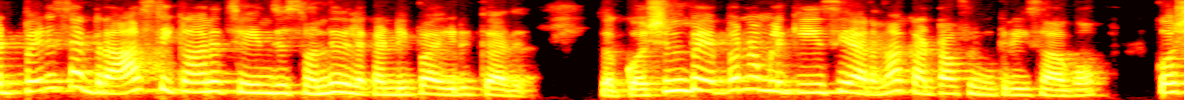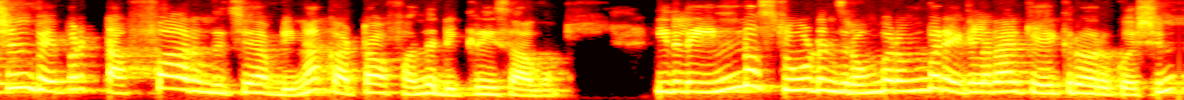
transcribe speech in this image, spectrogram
பட் பெருசா டிராஸ்டிக்கான சேஞ்சஸ் வந்து இதுல கண்டிப்பா இருக்காது. கொஸ்டின் பேப்பர் நம்மளுக்கு ஈஸியா இருந்தா கட் ஆஃப் இன்க்ரீஸ் ஆகும். கொஸ்டின் பேப்பர் டஃபா இருந்துச்சு அப்படின்னா கட் ஆஃப் வந்து டிக்ரீஸ் ஆகும். இதுல இன்னும் ஸ்டூடெண்ட்ஸ் ரொம்ப ரொம்ப ரெகுலரா கேட்கிற ஒரு கொஸ்டின்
